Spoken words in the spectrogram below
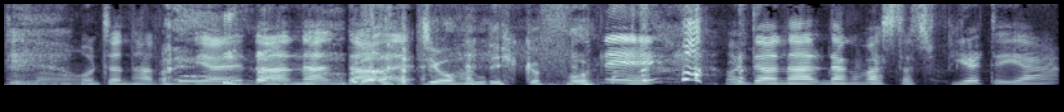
genau. Und dann hatten wir, dann, dann, dann hat Johann dich gefunden? nee, und dann, dann war es das vierte Jahr.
